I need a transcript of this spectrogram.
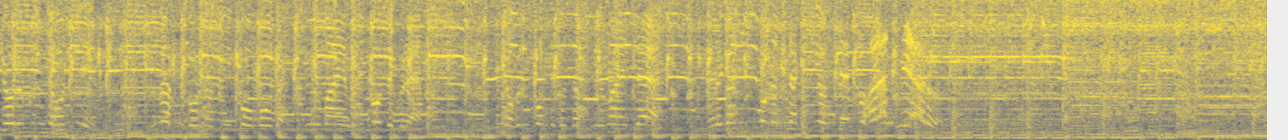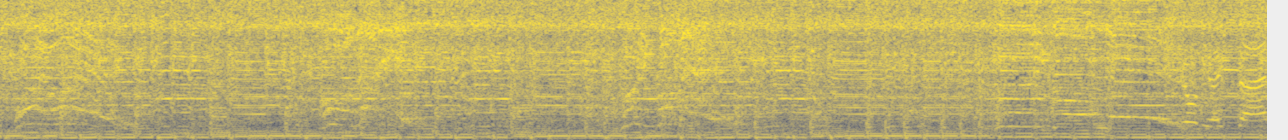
協力してほしい。今すぐ俺の銀行口座に10万円振り込んでくれ。君が振り込んでくれた10万円で俺が日本の借金を全部払ってやる。曜日はいつだい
